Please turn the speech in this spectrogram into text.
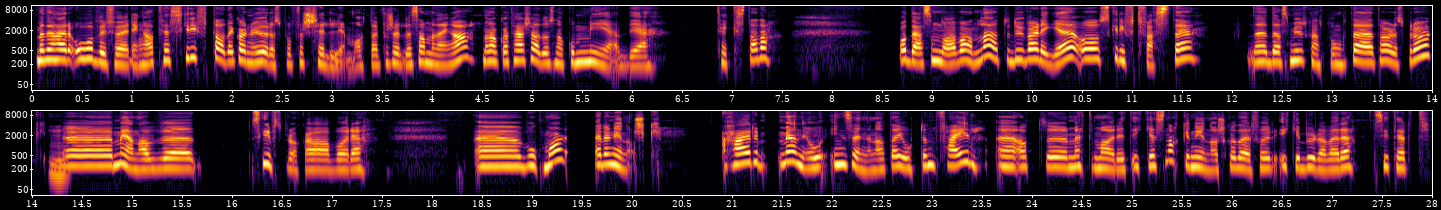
Men det her overføringa til skrift da, det kan jo gjøres på forskjellige måter i forskjellige sammenhenger. Men akkurat her så er det snakk om medietekster. da. Og det som da er vanlig, er at du velger å skriftfeste det som i utgangspunktet er talespråk, mm. Eh, med en av eh, skriftspråkene våre. Eh, bokmål eller nynorsk. Her mener jo innsenderen at det er gjort en feil. At Mette-Marit ikke snakker nynorsk og derfor ikke burde være sitert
